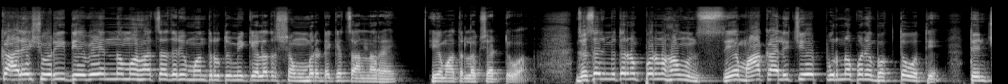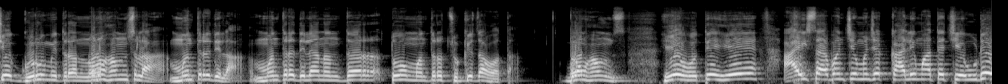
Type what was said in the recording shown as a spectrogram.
काळेश्वरी देवेन महाचा जरी मंत्र तुम्ही केला तर शंभर टक्के चालणार आहे. हे मात्र लक्षात ठेवा. जसंच मित्रांनो परमहंस हे महाकालीचे पूर्णपणे भक्त होते. त्यांचे गुरु मित्रांनो परमहंसला मंत्र दिला. मंत्र दिल्यानंतर तो मंत्र चुकीचा होता. ब्रह्महंस हे होते हे आईसाहेबांचे म्हणजे काली मातेचे एवढे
